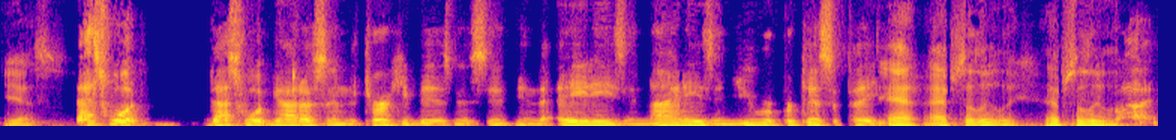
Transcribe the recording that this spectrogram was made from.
Yes. That's what that's what got us in the turkey business in, in, the 80s and 90s and you were participating. Yeah absolutely absolutely. But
